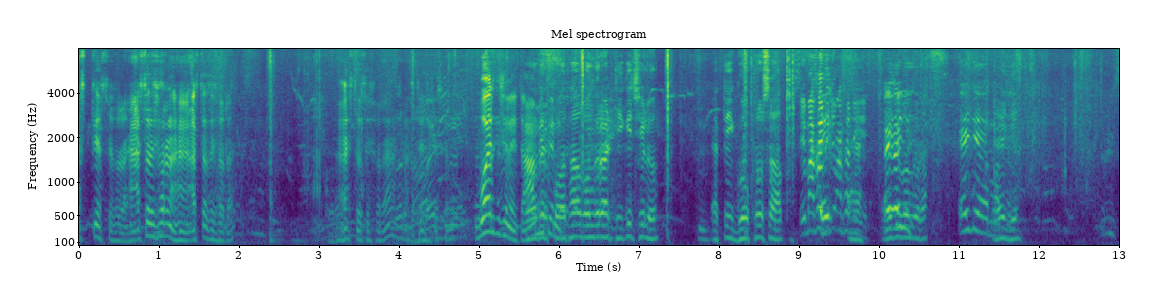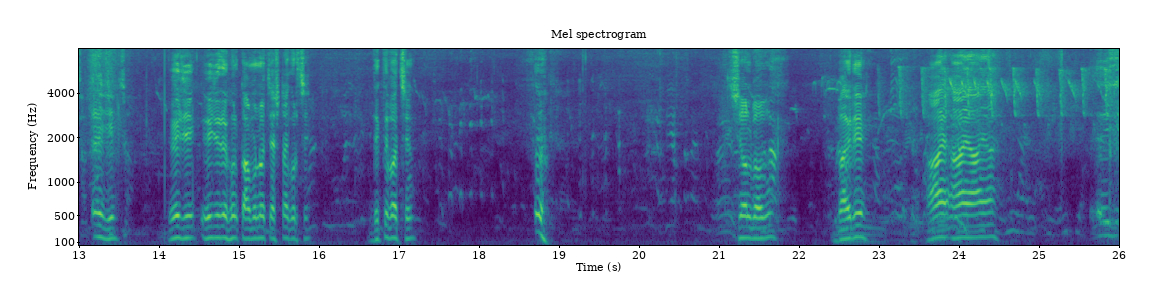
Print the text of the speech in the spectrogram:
আস্তে আস্তে সরা হ্যাঁ আস্তে আস্তে সরা না হ্যাঁ আস্তে আস্তে সরা আস্তে আস্তে সরা আস্তে আস্তে বয়ের কিছু নেই তো আমি কথা বন্ধুরা ঠিকই ছিল একটি গোখরো সাপ। এই যে বন্ধুরা এই যে এই যে এই যে এই যে এই যে দেখুন কামড়ানোর চেষ্টা করছে। দেখতে পাচ্ছেন? চল বাবু বাইরে আয় আয় আয় আয়। এই যে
